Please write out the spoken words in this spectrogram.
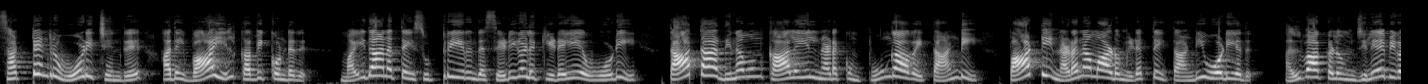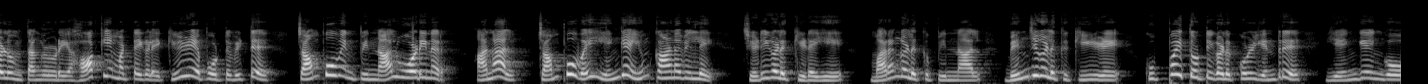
சட்டென்று ஓடிச் சென்று அதை வாயில் கவ்விக்கொண்டது. மைதானத்தை சுற்றியிருந்த செடிகளுக்கிடையே ஓடி தாத்தா தினமும் காலையில் நடக்கும் பூங்காவை தாண்டி பாட்டி நடனமாடும் இடத்தை தாண்டி ஓடியது. அல்வாக்களும் ஜிலேபிகளும் தங்களுடைய ஹாக்கி மட்டைகளை கீழே போட்டுவிட்டு சம்புவின் பின்னால் ஓடினர். ஆனால் சம்புவை எங்கேயும் காணவில்லை. செடிகளுக்கிடையே மரங்களுக்கு பின்னால் பெஞ்சுகளுக்கு கீழே குப்பை தொட்டிகளுக்குள் என்று எங்கெங்கோ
